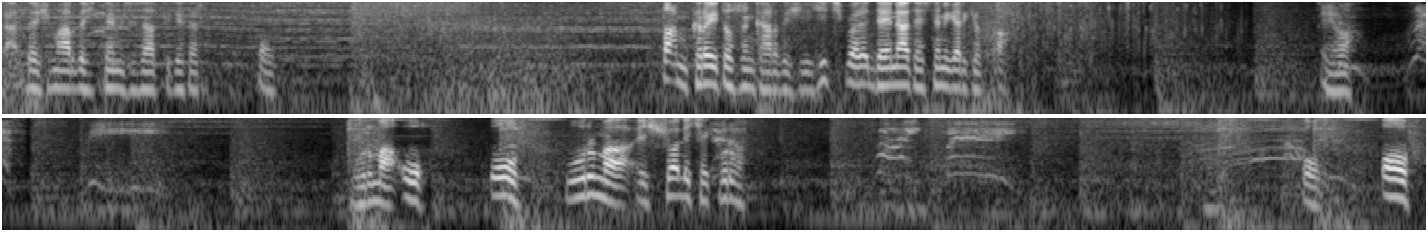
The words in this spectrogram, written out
Kardeşim kardeş demişiz artık yeter. Of. Tam Kratos'un kardeşi. Hiç böyle DNA testine gerek yok. Ah. Eyvah. Vurma. Of. Of. Vurma. E şöyle çek vurma. Of. Of.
